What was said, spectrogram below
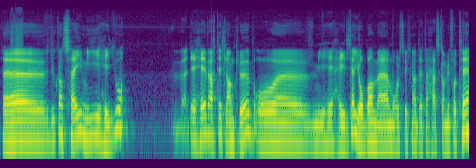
Uh, du kan si vi har jo det har vært et langt løp, og eh, vi har hele tida jobba med målsettingen at dette her skal vi få til.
